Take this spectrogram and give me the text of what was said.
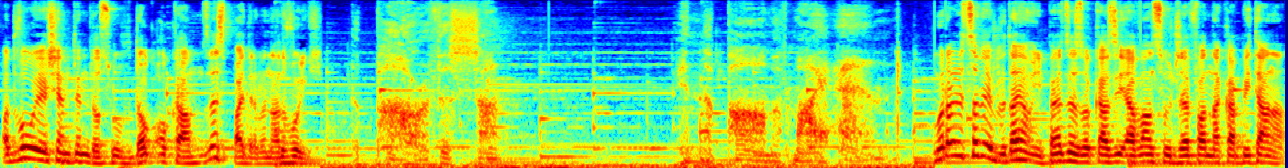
Odwołuje się tym do słów Doc Oka ze Spider-Mana 2. The power of the sun in the palm of my hand. Moralesowie wydają imprezę z okazji awansu Jeffa na kapitana.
